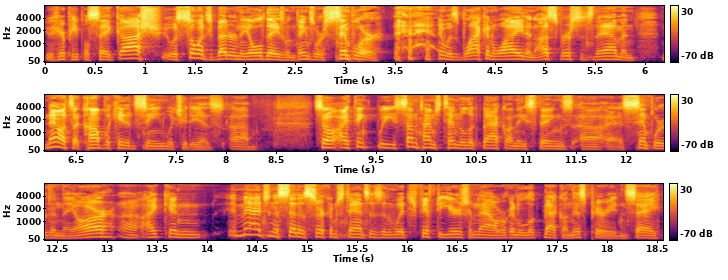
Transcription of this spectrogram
you hear people say, "Gosh, it was so much better in the old days when things were simpler. it was black and white and us versus them, and now it's a complicated scene, which it is." Um, so I think we sometimes tend to look back on these things uh, as simpler than they are. Uh, I can imagine a set of circumstances in which 50 years from now we're going to look back on this period and say,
